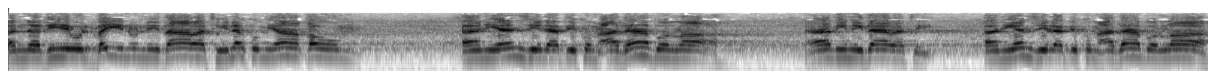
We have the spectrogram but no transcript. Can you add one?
النذير البين النذارة لكم يا قوم أن ينزل بكم عذاب الله. هذه نذارتي. أن ينزل بكم عذاب الله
